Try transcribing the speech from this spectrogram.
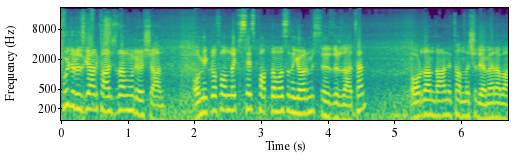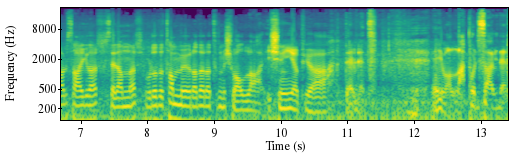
Full rüzgar karşıdan vuruyor şu an. O mikrofondaki ses patlamasını görmüşsünüzdür zaten. Oradan daha net anlaşılıyor. Merhaba abi saygılar, selamlar. Burada da tam radar atılmış vallahi işini yapıyor ha devlet. Eyvallah polis abiler.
